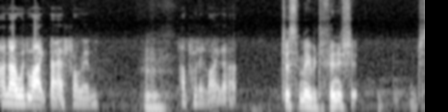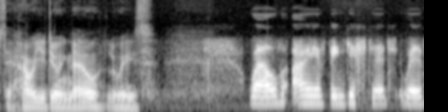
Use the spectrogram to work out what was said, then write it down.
and I would like better for him. Hmm. I'll put it like that. Just maybe to finish it, just say, how are you doing now, Louise? Well, I have been gifted with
